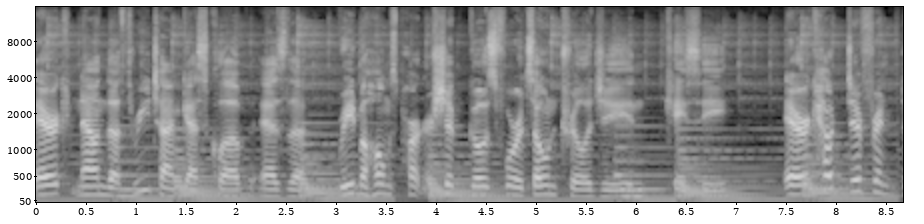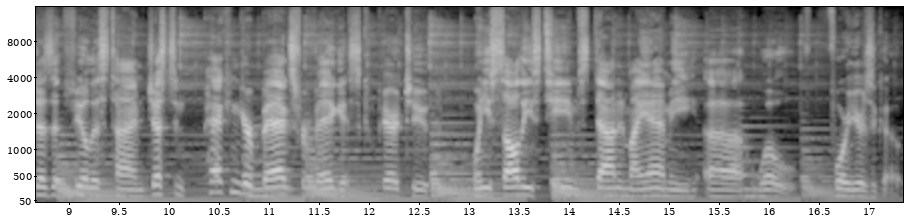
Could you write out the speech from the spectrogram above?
Eric, now in the three time guest club, as the Reid Mahomes partnership goes for its own trilogy in KC. Eric, how different does it feel this time just in packing your bags for Vegas compared to when you saw these teams down in Miami, uh, whoa, four years ago?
